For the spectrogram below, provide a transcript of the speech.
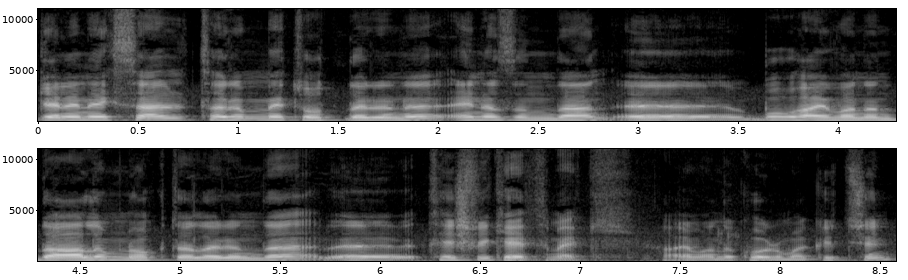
geleneksel tarım metotlarını en azından e, bu hayvanın dağılım noktalarında e, teşvik etmek hayvanı korumak için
